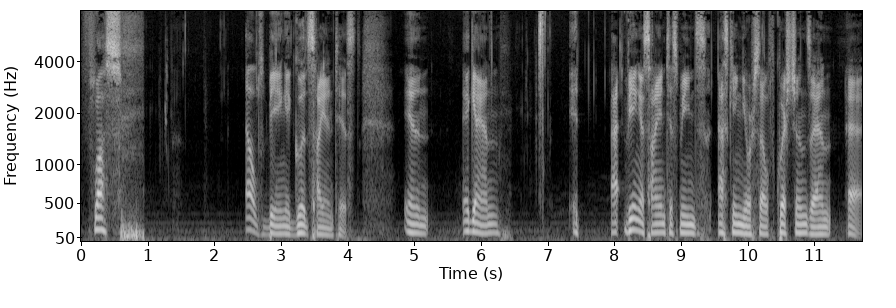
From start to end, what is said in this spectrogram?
FLOSS helps being a good scientist. And again, it uh, being a scientist means asking yourself questions and uh,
